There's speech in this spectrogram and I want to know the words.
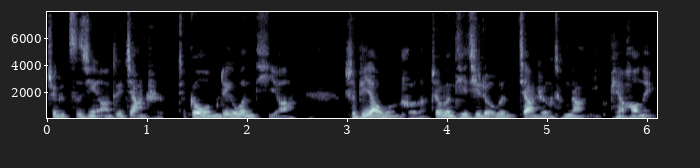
这个资金啊，对价值，就跟我们这个问题啊是比较吻合的。这问题记者问价值和成长，你偏好哪个？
